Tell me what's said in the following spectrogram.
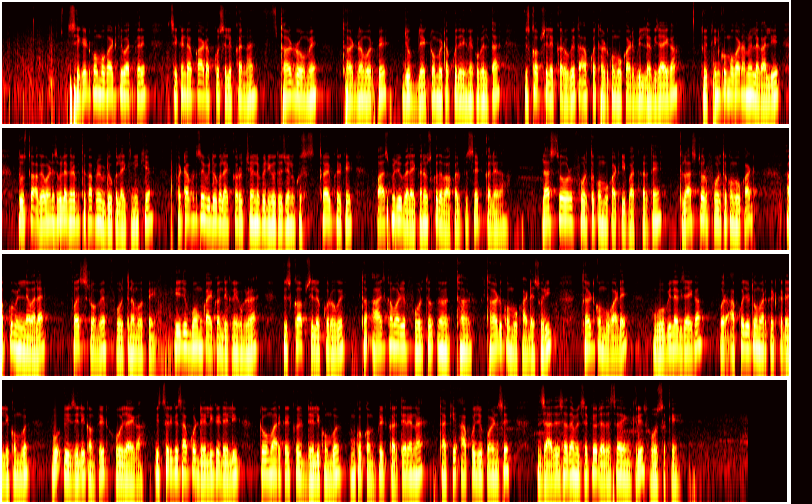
सेकेंड कॉम्बो कार्ड की बात करें सेकेंड आप कार्ड आपको सिलेक्ट करना है। थर्ड रो में थर्ड नंबर पे जो ब्लैक टोमेटो आपको देखने को मिलता है, इसको आप सिलेक्ट करोगे तो आपका थर्ड कॉम्बो कार्ड भी लग जाएगा। तो तीन कॉम्बो कार्ड हमने लगा लिए। दोस्तों, आगे बढ़ने से पहले अगर अभी तक आपने वीडियो को लाइक नहीं किया, फटाफट से वीडियो को लाइक करो, चैनल पर नहीं हो तो चैनल को सब्सक्राइब करके पास में जो बेलाइकन है उसको दबाकर पर सेट कर लेना। लास्ट और फोर्थ कॉम्बो कार्ड की बात करते हैं। तो लास्ट और फोर्थ कॉम्बो कार्ड आपको मिलने वाला है फ़र्स्ट रो में फोर्थ नंबर पे। ये जो बॉम का आइकन देखने को मिल रहा है, इसको आप सिलेक्ट करोगे। तो आज का हमारा जो fourth third third combo card है सॉरी थर्ड कॉम्बो कार्ड है वो भी लग जाएगा और आपका जो टो मार्केट का डेली कॉम्बो है, वो इजीली कंप्लीट हो जाएगा। इस तरीके से आपको डेली के डेली टो मार्केट का डेली कॉम्बो है, उनको कंप्लीट करते रहना है, ताकि आपको जो पॉइंट से ज़्यादा से ज़्यादा मिल सके और ज़्यादा से ज़्यादा इंक्रीज़ हो सके।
